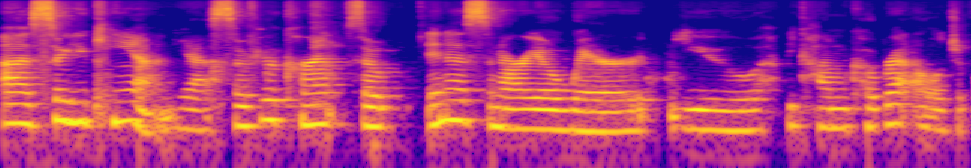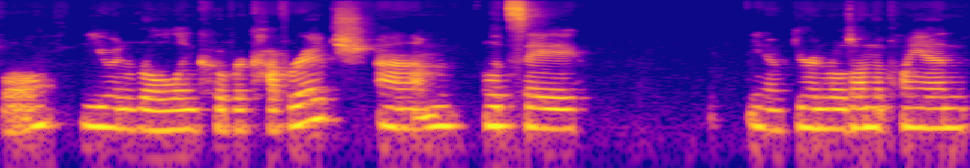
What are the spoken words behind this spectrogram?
Uh, so you can, yes. So if you're current, so in a scenario where you become COBRA eligible, you enroll in COBRA coverage. Um, let's say, you know, you're enrolled on the plan,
